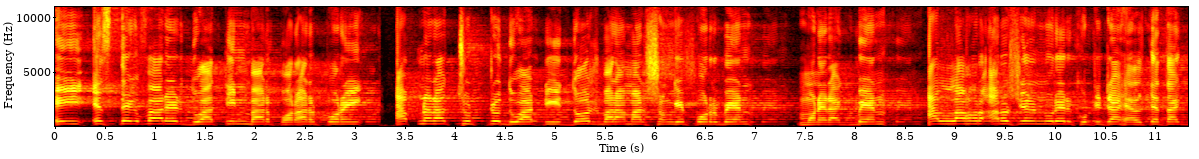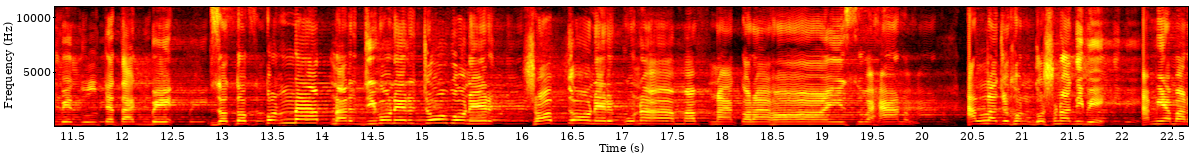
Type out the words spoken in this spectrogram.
এই ইস্তেগফারের দোয়া তিনবার পড়ার পরে আপনারা ছোট্ট দোয়াটি দশ বার আমার সঙ্গে পড়বেন। মনে রাখবেন, আল্লাহর আরশের নূরের খুঁটিটা হেলতে থাকবে, দুলতে থাকবে। যতক্ষণ না আপনার জীবনের যৌবনের সব ধরনের গুণা মাফ না করা হয়, সুবহানাল্লাহ। আল্লাহ যখন ঘোষণা দিবে, আমি আমার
